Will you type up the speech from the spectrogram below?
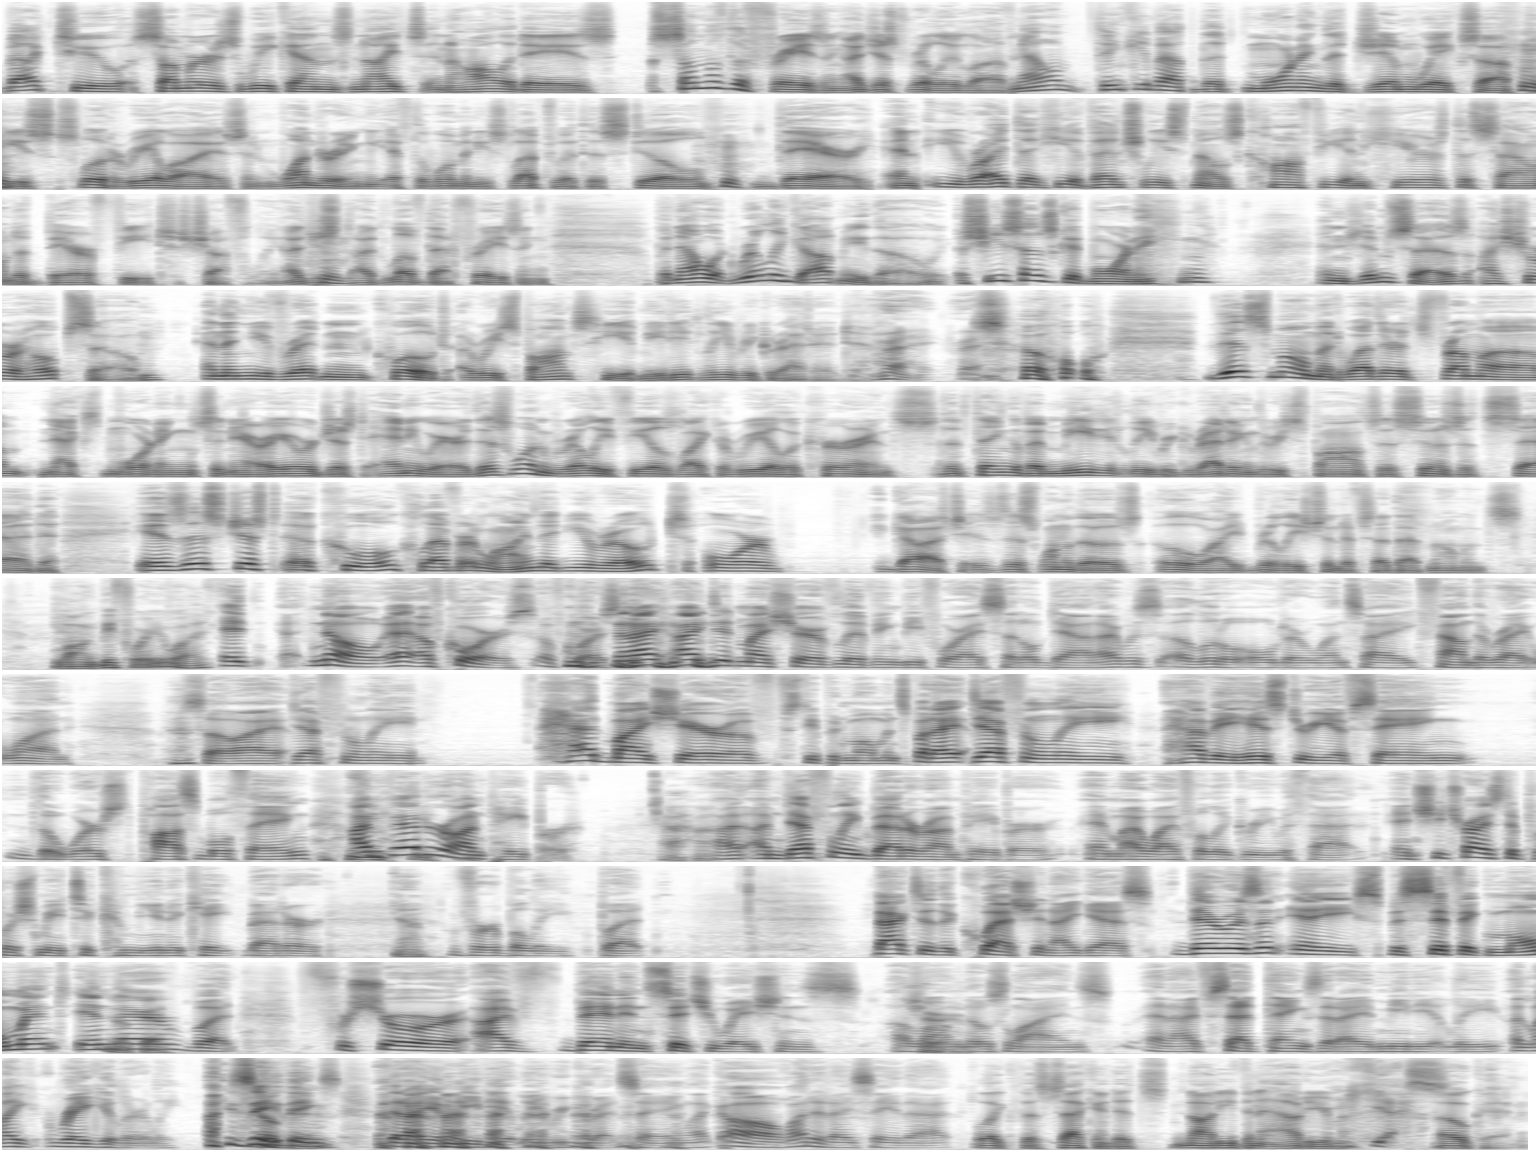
Back to summers, weekends, nights, and holidays. Some of the phrasing I just really love. Now I'm thinking about the morning that Jim wakes up, hmm. he's slow to realize and wondering if the woman he slept with is still hmm. there. And you write that he eventually smells coffee and hears the sound of bare feet shuffling. I just, hmm. I love that phrasing. But now what really got me, though, she says good morning. And Jim says, I sure hope so. And then you've written, quote, a response he immediately regretted. Right, right. So, this moment, whether it's from a next morning scenario or just anywhere, this one really feels like a real occurrence. The thing of immediately regretting the response as soon as it's said. Is this just a cool, clever line that you wrote? Or, gosh, is this one of those, oh, I really shouldn't have said that moments? Long before your wife. It no, uh, of course, of course. And I, I did my share of living before I settled down. I was a little older once I found the right one. So I definitely had my share of stupid moments, but I definitely have a history of saying the worst possible thing. I'm better on paper. I, I'm definitely better on paper, and my wife will agree with that. And she tries to push me to communicate better Yeah. verbally, but back to the question, I guess. There wasn't a specific moment in there, but for sure, I've been in situations along Sure. those lines, and I've said things that I immediately, like regularly, I say Okay. things that I immediately regret saying, like, "Oh, why did I say that?" Like the second, it's not even out of your mouth. Yes. Okay.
